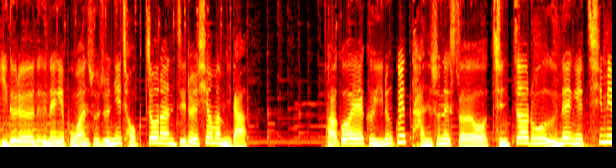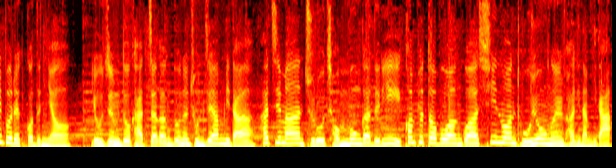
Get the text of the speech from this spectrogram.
이들은 은행의 보안 수준이 적절한지를 시험합니다. 과거에 그 일은 꽤 단순했어요. 진짜로 은행에 침입을 했거든요. 요즘도 가짜 강도는 존재합니다. 하지만 주로 전문가들이 컴퓨터 보안과 신원 도용을 확인합니다.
